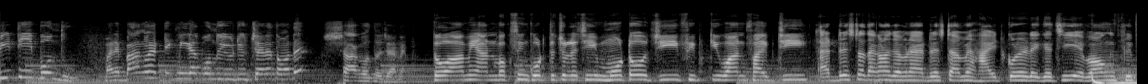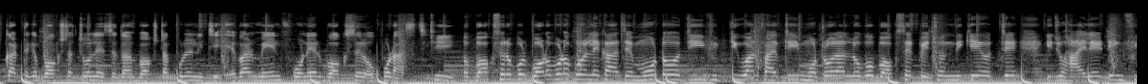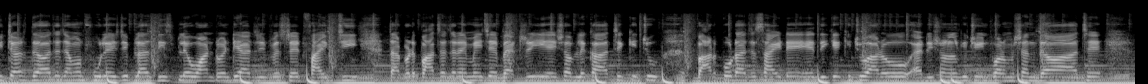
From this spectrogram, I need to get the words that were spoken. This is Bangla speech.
বিটি বন্ধু মানে বাংলা টেকনিক্যাল বন্ধু ইউটিউব চ্যানেলে তোমাদের স্বাগত জানাই। তো আমি আনবক্সিং করতে চলেছি Moto G fifty one five G অ্যাড্রেসটা দেখানো যাবে না অ্যাড্রেসটা আমি হাইড করে রেখেছি এবং ফ্লিপকার্ট থেকে বক্সটা চলে এসেছে তো আমি বক্সটা খুলে নিচ্ছি। এবার মেন ফোনের বক্সের ওপর আসছি। তো বক্সের ওপর বড় বড় করে লেখা আছে Moto G fifty one five G মোটোলার logo বক্সের পেছন দিকে হচ্ছে কিছু হাইলাইটিং ফিচার্স দেওয়া আছে যেমন full HD plus display one twenty আর রিফ্রেশ রেট ফাইভ জি তারপরে পাঁচ হাজার এমএইচ এর ব্যাটারি এইসব লেখা আছে। কিছু বারকোড আছে সাইডে এদিকে কিছু আরও অ্যাডিশনাল কিছু ইনফরমেশন দেওয়া আছে।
